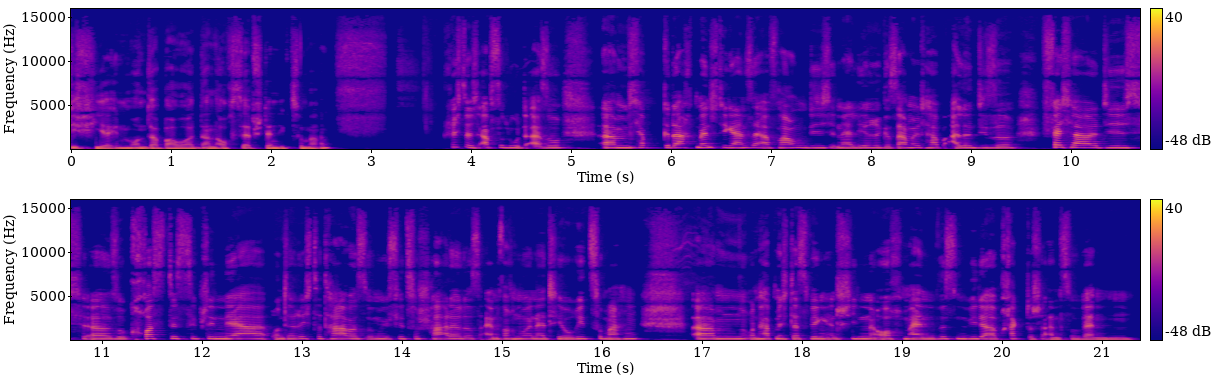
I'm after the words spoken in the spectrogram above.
dich hier in Montabaur dann auch selbstständig zu machen? Richtig, absolut. Also ähm, ich habe gedacht, Mensch, die ganze Erfahrung, die ich in der Lehre gesammelt habe, alle diese Fächer, die ich äh, so crossdisziplinär unterrichtet habe, ist irgendwie viel zu schade, das einfach nur in der Theorie zu machen ähm, und habe mich deswegen entschieden, auch mein Wissen wieder praktisch anzuwenden.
